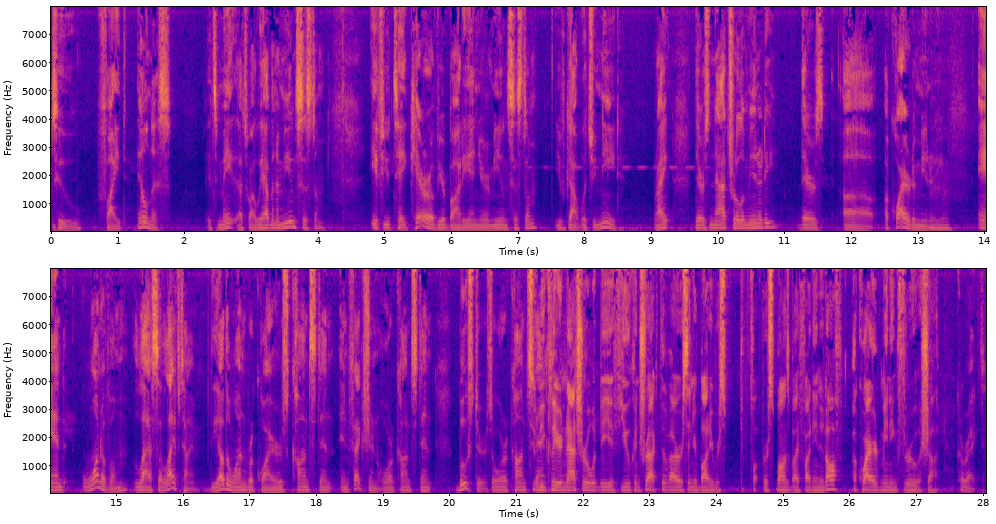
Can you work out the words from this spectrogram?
to fight illness. It's made that's why we have an immune system. If you take care of your body and your immune system, you've got what you need, right? There's natural immunity, there's uh, acquired immunity. And one of them lasts a lifetime. The other one requires constant infection or constant boosters or constant. To be clear, natural would be if you contract the virus and your body res- responds by fighting it off. Acquired meaning through a shot. Correct.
